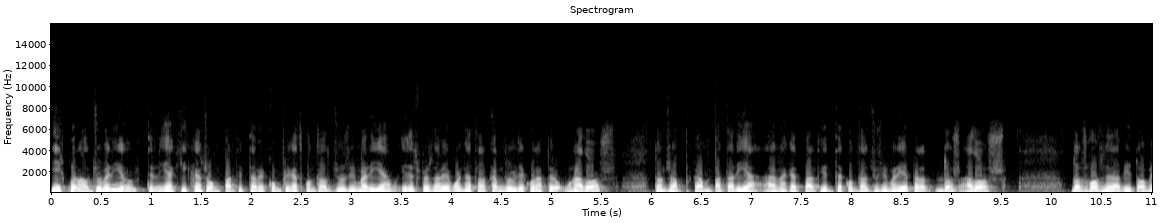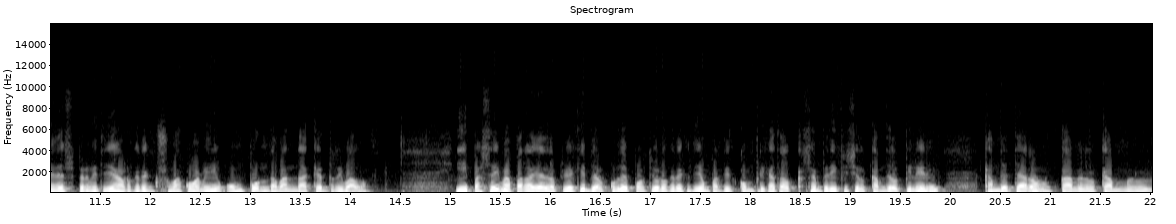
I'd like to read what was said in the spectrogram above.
I quan el juvenil tenia aquí a casa un partit també complicat contra el José Maria i després d'haver guanyat el camp d'Ulldecona per 1 a 2, doncs empataria en aquest partit contra el José Maria per 2 a 2. Dos gols de David Òmedes permetrien al Roquetenc sumar com a mínim un punt davant d'aquest rival. I passaríem a parlar del primer equip del Club Deportiu Roquetenc, que tenia un partit complicat, el, sempre difícil, camp del Pinell, camp de terra, un camp, el, camp, el,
